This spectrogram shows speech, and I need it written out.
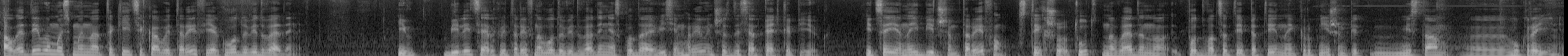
Але дивимось ми на такий цікавий тариф, як водовідведення. І в Білій церкві тариф на водовідведення складає 8 гривень 65 копійок. І це є найбільшим тарифом з тих, що тут наведено по 25 найкрупнішим містам е, в Україні.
